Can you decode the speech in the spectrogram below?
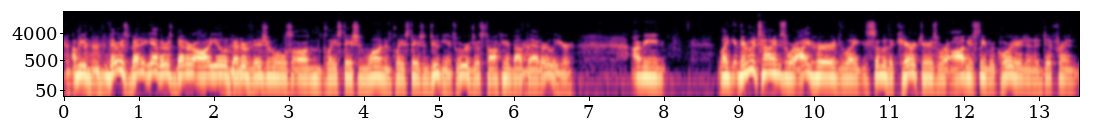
I mean, there was better. Yeah, there was better audio and Mm-hmm. better visuals on PlayStation One and PlayStation Two games. We were just talking about that earlier. I mean, like there were times where I heard like some of the characters were obviously recorded in a different,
